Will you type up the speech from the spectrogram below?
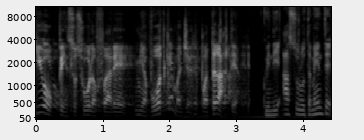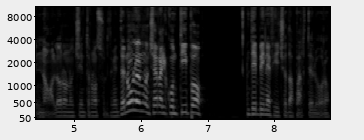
Io penso solo a fare mia vodka e mangiare patate. Quindi assolutamente no, loro non c'entrano assolutamente nulla, non c'era alcun tipo di beneficio da parte loro.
